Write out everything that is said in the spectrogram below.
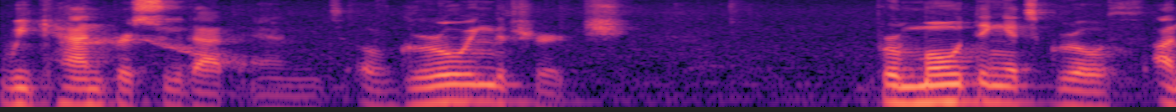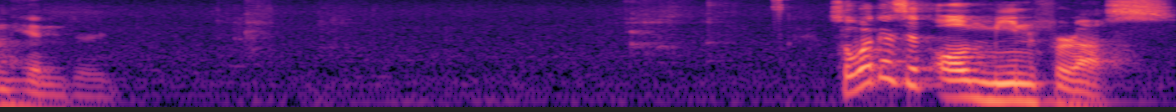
we can pursue that end of growing the church, promoting its growth unhindered. So, what does it all mean for us?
